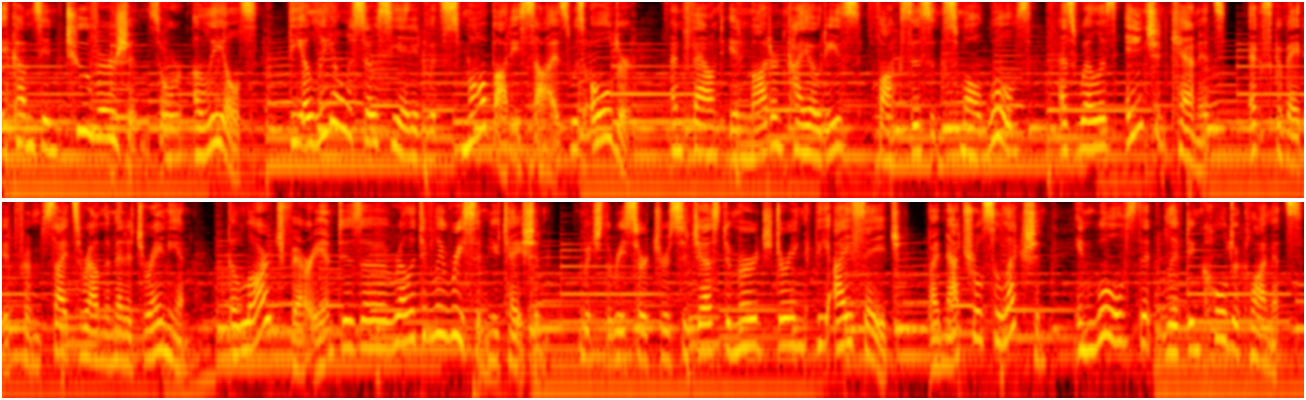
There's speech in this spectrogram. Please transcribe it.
It comes in two versions, or alleles. The allele associated with small body size was older and found in modern coyotes, foxes, and small wolves, as well as ancient canids excavated from sites around the Mediterranean. The large variant is a relatively recent mutation, which the researchers suggest emerged during the Ice Age by natural selection in wolves that lived in colder climates.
